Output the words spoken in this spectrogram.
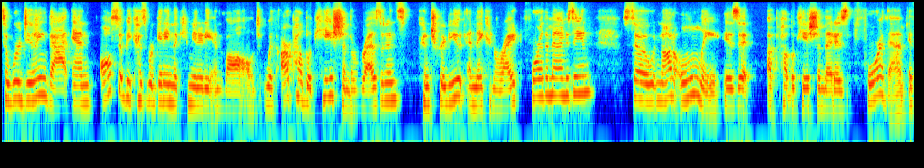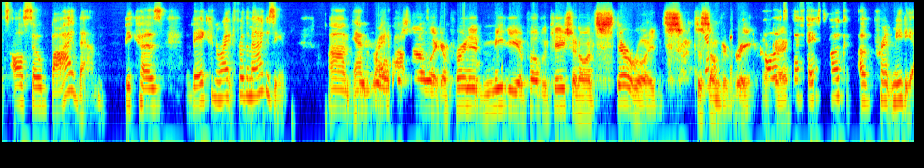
so we're doing that. And also because we're getting the community involved. With our publication, the residents contribute and they can write for the magazine. So not only is it a publication that is for them, it's also by them because they can write for the magazine. Um, and it write about sound like a printed media publication on steroids to yeah, some degree. Okay, the Facebook of print media.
